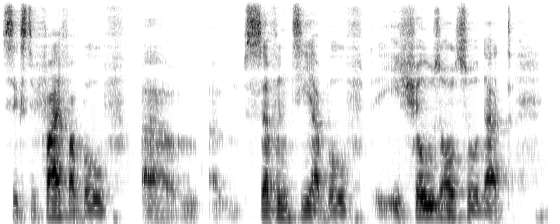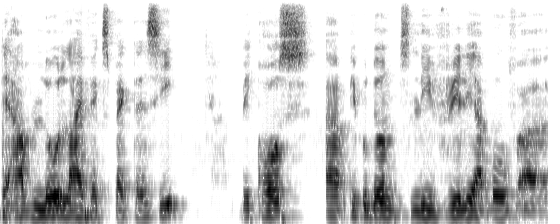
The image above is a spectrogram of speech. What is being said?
65 above um, 70 above it shows also that they have low life expectancy because uh, people don't live really above uh,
